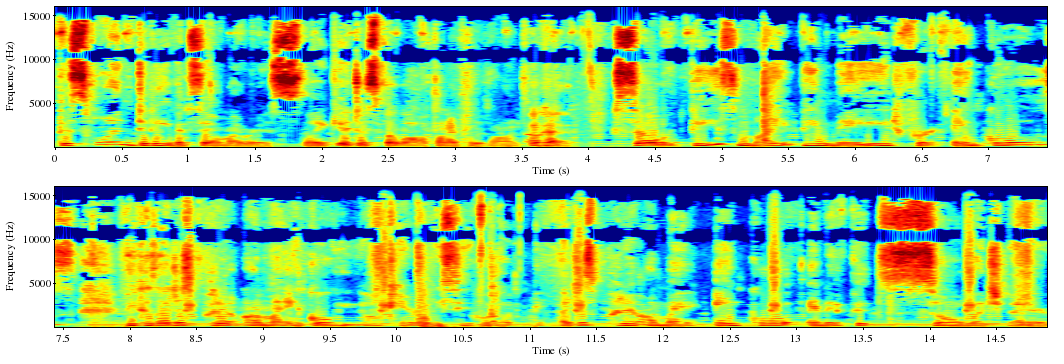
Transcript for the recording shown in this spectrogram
This one didn't even stay on my wrist. Like it just fell off when I put it on. Okay, so these might be made for ankles because I just put it on my ankle. Y'all can't really see, hold up. I just put it on my ankle and it fits so much better.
